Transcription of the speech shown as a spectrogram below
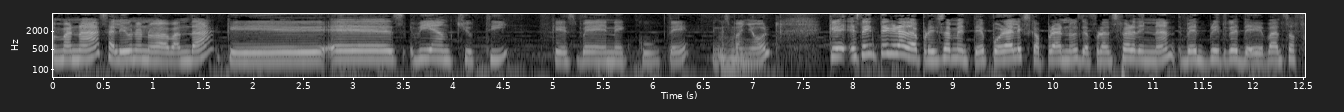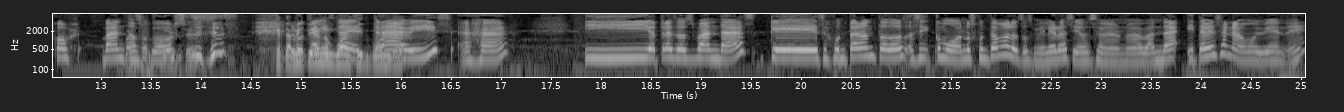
semana salió una nueva banda que es BNQT, que es BNQT en español, que está integrada precisamente por Alex Capranos de Franz Ferdinand, Ben Bridger de Bands of, Hor- Band Bands of of Horses, Horses, Que también tienen un One Hit Wonder. Travis, ajá. Y otras dos bandas que se juntaron todos, así como nos juntamos los dos mileros y vamos a una nueva banda. Y también suena muy bien, ¿eh?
